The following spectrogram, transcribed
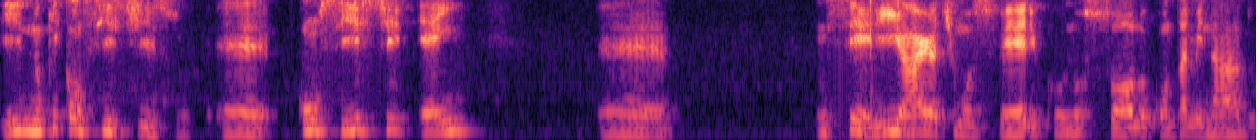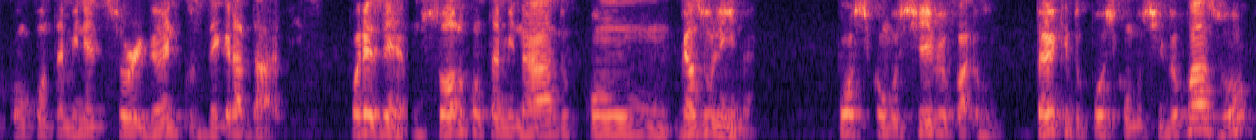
E no que consiste isso? É, consiste em é, inserir ar atmosférico no solo contaminado com contaminantes orgânicos degradáveis. Por exemplo, um solo contaminado com gasolina. Posto de combustível, o tanque do posto de combustível vazou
